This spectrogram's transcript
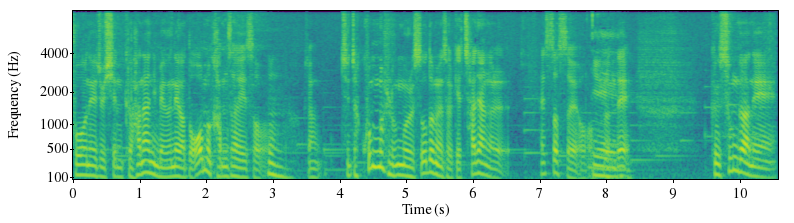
구원해 주신 그 하나님의 은혜가 너무 감사해서 음. 그냥 진짜 콧물 눈물을 쏟으면서 이렇게 찬양을 했었어요. 예. 그런데 그 순간에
